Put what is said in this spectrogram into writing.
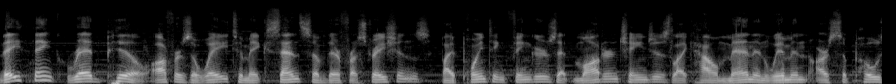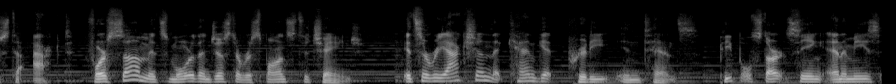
They think Red Pill offers a way to make sense of their frustrations by pointing fingers at modern changes like how men and women are supposed to act. For some, it's more than just a response to change. It's a reaction that can get pretty intense. People start seeing enemies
